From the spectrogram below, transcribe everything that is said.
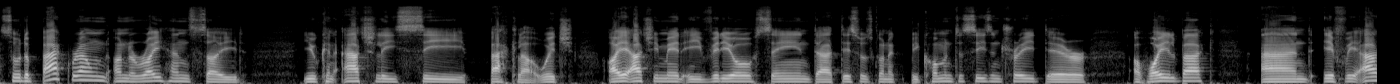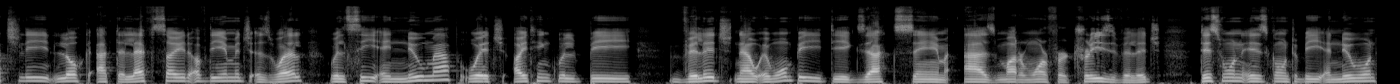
So the background on the right hand side you can actually see backlot which I actually made a video saying that this was going to be coming to season 3 there a while back. And if we actually look at the left side of the image as well we'll see a new map which I think will be village. Now it won't be the exact same as modern warfare 3's village. This one is going to be a new one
